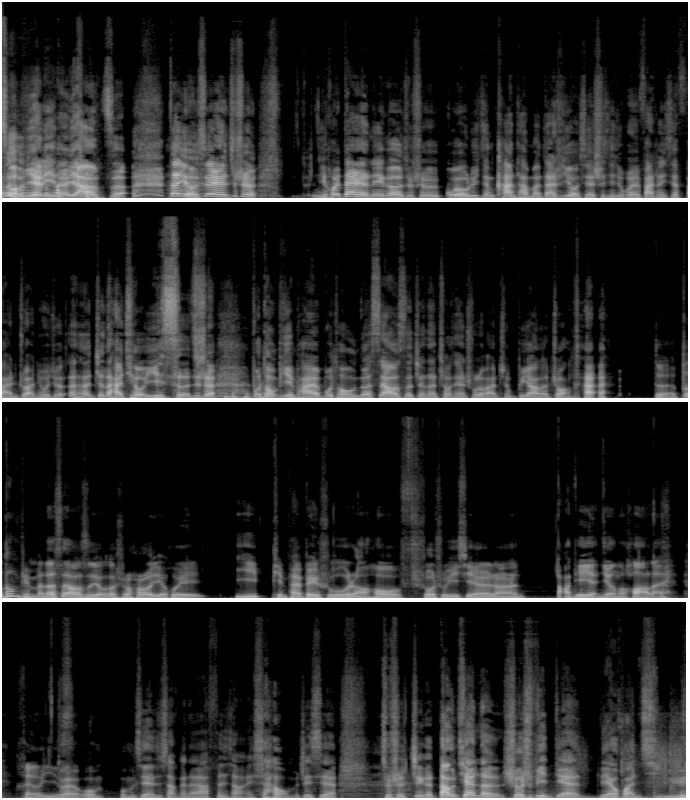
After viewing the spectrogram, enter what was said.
作品里的样子，但有些人就是你会带着那个就是固有滤镜看他们，但是有些事情就会发生一些反转，你会觉得嗯，真的还挺有意思的，就是不同品牌不同的 sales 真的呈现出了完全不一样的状态。对不同品牌的 sales 有的时候也会以品牌背书，然后说出一些让人大跌眼镜的话来，很有意思。对我，我们今天就想跟大家分享一下我们这些，就是这个当天的奢侈品店连环奇遇。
